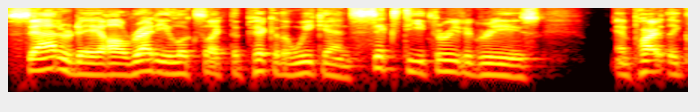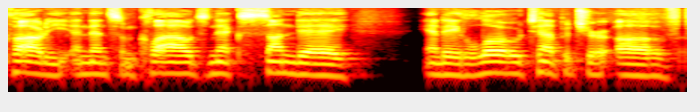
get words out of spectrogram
Saturday already looks like the pick of the weekend 63 degrees and partly cloudy, and then some clouds next Sunday and a low temperature of,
